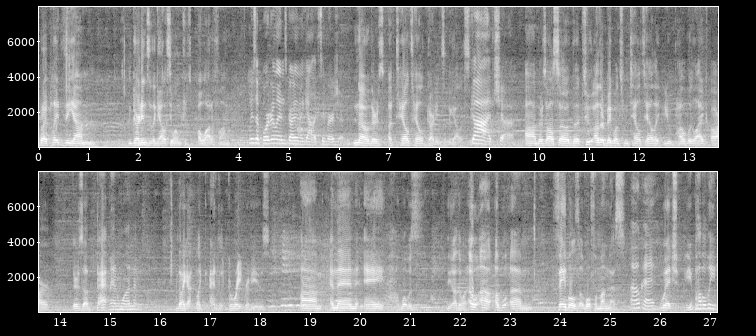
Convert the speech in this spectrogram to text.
But I played the um, Guardians of the Galaxy one, which was a lot of fun. There's a Borderlands Guardian of the Galaxy version. No, there's a Telltale Guardians of the Galaxy. Gotcha. Um, there's also the two other big ones from Telltale that you probably like are there's a Batman one that I got like had like, great reviews, um, and then a oh, what was the other one? Oh, uh, a um, Fables: A Wolf Among Us, Okay. which you probably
